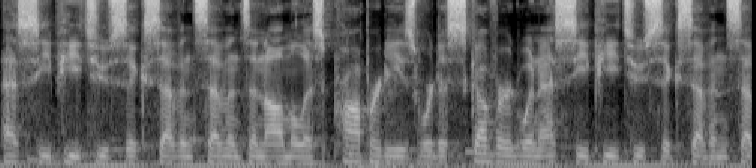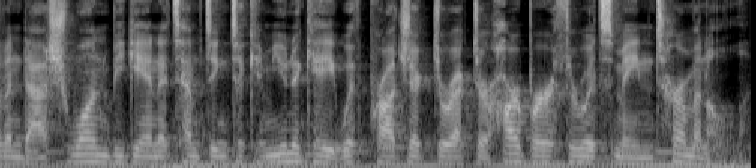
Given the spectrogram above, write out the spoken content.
SCP-2677's anomalous properties were discovered when SCP-2677-1 began attempting to communicate with Project Director Harper through its main terminal.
